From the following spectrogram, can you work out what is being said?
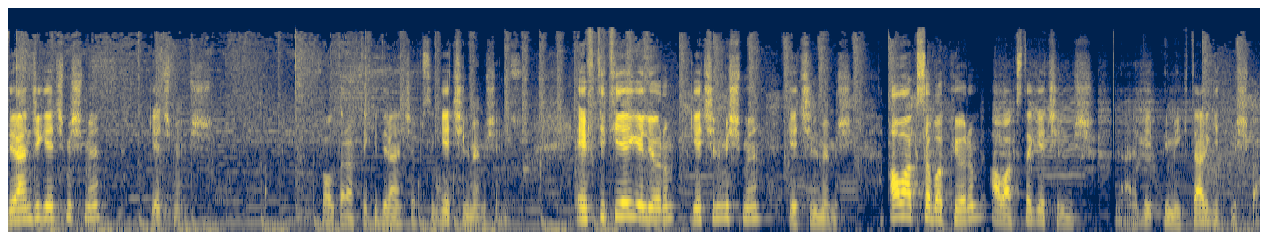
Direnci geçmiş mi? Geçmemiş. Sol taraftaki direnç yapısı geçilmemiş henüz. FTT'ye geliyorum. Geçilmiş mi? Geçilmemiş. AVAX'a bakıyorum. AVAX'da geçilmiş. Yani bir, bir miktar gitmiş bak.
